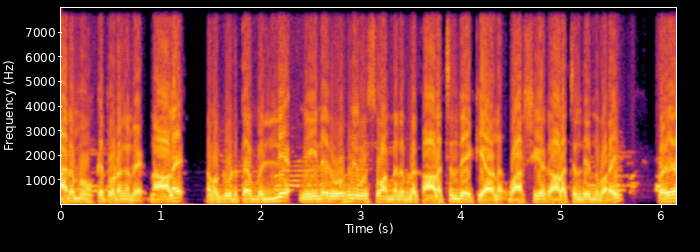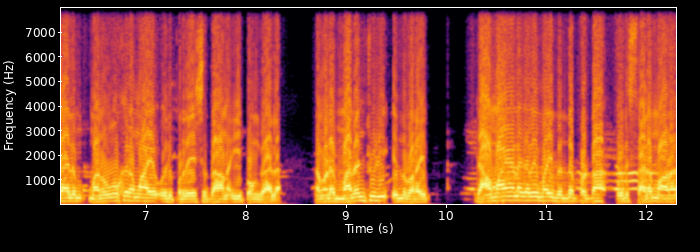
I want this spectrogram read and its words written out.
ആരംഭമൊക്കെ തുടങ്ങുന്നത്. നാളെ നമുക്ക് ഇവിടുത്തെ വലിയ മീന രോഹിണി ഉത്സവം നമ്മുടെ കാളച്ചന്തയൊക്കെയാണ് വാർഷിക കാളച്ചന്ത എന്ന് പറയും. അപ്പൊ ഏതായാലും മനോഹരമായ ഒരു പ്രദേശത്താണ് ഈ പൊങ്കാല. നമ്മുടെ മലഞ്ചുഴി എന്ന് പറയും. രാമായണ കഥയുമായി ബന്ധപ്പെട്ട ഒരു സ്ഥലമാണ്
